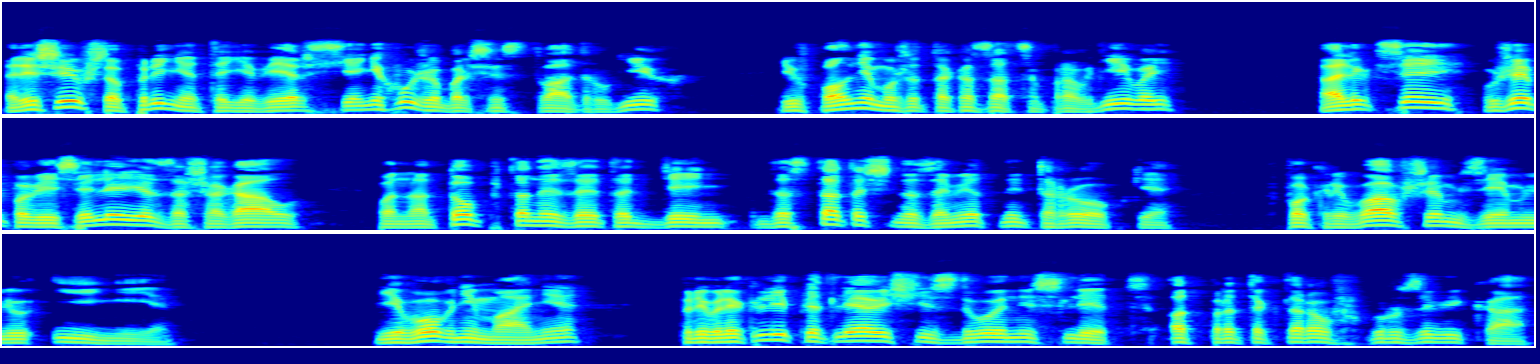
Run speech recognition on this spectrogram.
Решив, что принятая версия не хуже большинства других и вполне может оказаться правдивой, Алексей уже повеселее зашагал по натоптанной за этот день достаточно заметной тропке покрывавшем землю инее. Его внимание привлекли петляющий сдвоенный след от протекторов грузовика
